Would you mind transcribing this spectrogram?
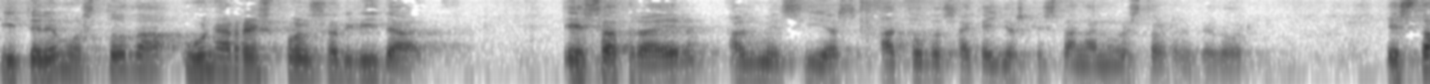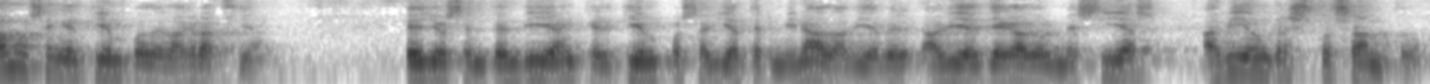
y tenemos toda una responsabilidad es atraer al Mesías a todos aquellos que están a nuestro alrededor. Estamos en el tiempo de la gracia. Ellos entendían que el tiempo se había terminado, había, llegado el Mesías, había un resto santo.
